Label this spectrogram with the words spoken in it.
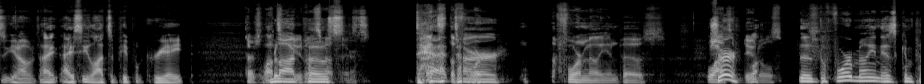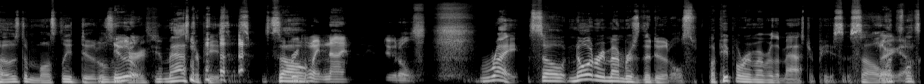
you know, I, I see lots of people create There's lots blog of doodles out posts That's that the four- are there. The four million posts. Lots Sure. of doodles. the, the four million is composed of mostly doodles, and very few masterpieces. So point nine doodles. right, so no one remembers the doodles, but people remember the masterpieces. So There let's let's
